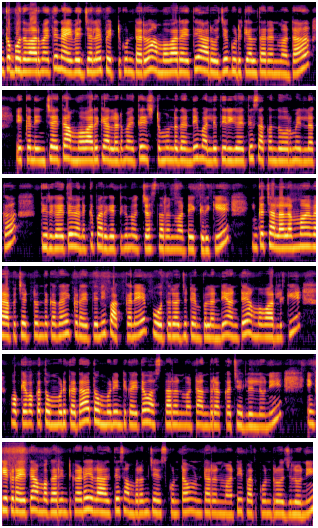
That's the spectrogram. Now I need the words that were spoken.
ఇంకా బుధవారం అయితే నైవేద్యాలే పెట్టుకుంటారు. అమ్మవారైతే ఆ రోజే గుడికెళ్తారనమాట. ఇక నుంచి అయితే అమ్మవారికి వెళ్ళడం అయితే ఇష్టం ఉండదండి. మళ్ళీ తిరిగైతే సగం దూరం వెళ్ళాక తిరిగైతే వెనక్కి పరిగెట్టుకుని వచ్చేస్తారనమాట ఇక్కడికి. ఇంకా చల్లాలమ్మ వేప చెట్టు ఉంది కదా! ఇక్కడైతేని పక్కనే పోతురాజు టెంపుల్ అండి. అంటే అమ్మవార్లకి ఒకే ఒక తమ్ముడు కదా! ఆ తమ్ముడింటికైతే వస్తారనమాట అందరు అక్క చెల్లెళ్ళుని. ఇంకెక్కడైతే అమ్మగారింటికాడ ఇలా అయితే సంబరం చేసుకుంటా ఉంటారనమాట ఈ 11 రోజులుని.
